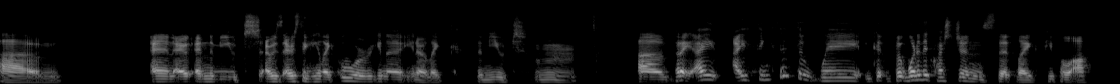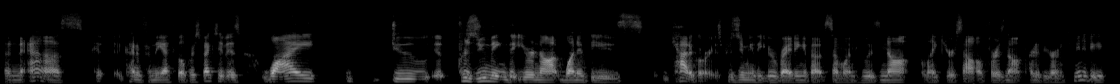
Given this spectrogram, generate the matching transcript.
Um, and I, and the mute. I was I was thinking like, oh, are we gonna you know like the mute? Mm. Um, but I, I I think that the way, but one of the questions that like people often ask, kind of from the ethical perspective, is why do presuming that you're not one of these categories, presuming that you're writing about someone who is not like yourself or is not part of your own community,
